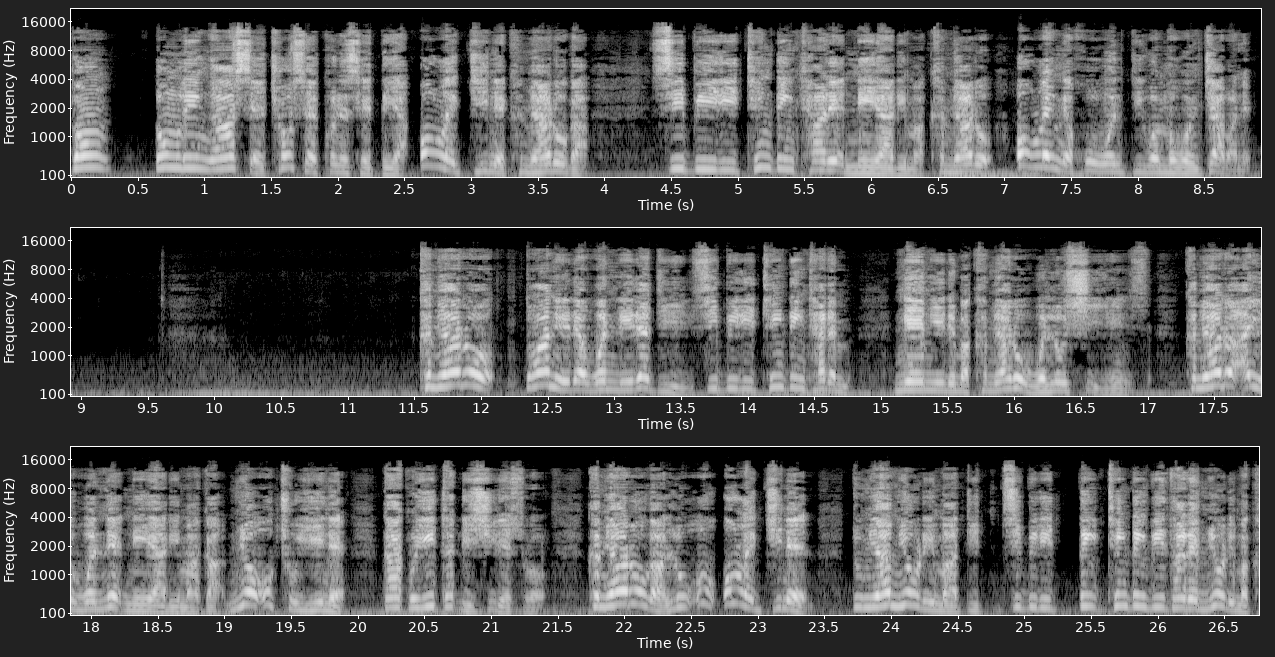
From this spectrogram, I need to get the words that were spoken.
ပေါင်း3 4 50 60 80တရားအုပ်လိုက်ကြီးနဲ့ခမားတို့က CPD ထင်းထင်းထားတဲ့နေရာဒီမှာခမားတို့အုပ်လိုက်နဲ့ဟိုဝန်ဒီဝန်မဝန်ကြပါနဲ့ခမားတို့တွားနေတဲ့ဝန်နေတဲ့ဒီ CPD ထင်းထင်းထားတဲ့နေမြေတွေမှာခမားတို့ဝန်လို့ရှိရင်ခမားတို့အဲ့ဝန်တဲ့နေရာဒီမှာကမြို့အုပ်ချုပ်ရေးနဲ့ကာကွယ်ရေးတပ်တွေရှိတယ်ဆိုတော့ခမားတို့ကလူအုပ်အုပ်လိုက်ကြီးနဲ့ သူများမြို့တွေမှာဒီ CPD ထင်းထင်းပြီးထားတဲ့မြို့တွေမှာခ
